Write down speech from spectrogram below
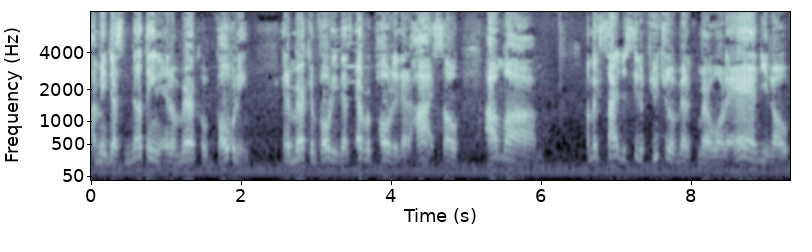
I mean, there's nothing in America voting, in American voting that's ever polled it that high. So I'm, um, I'm excited to see the future of medical marijuana. And, you know,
